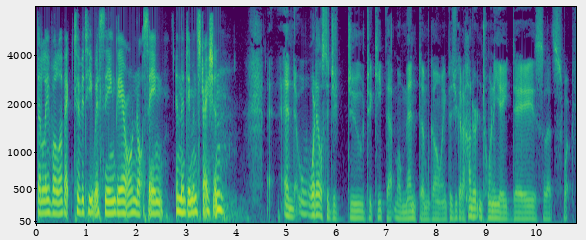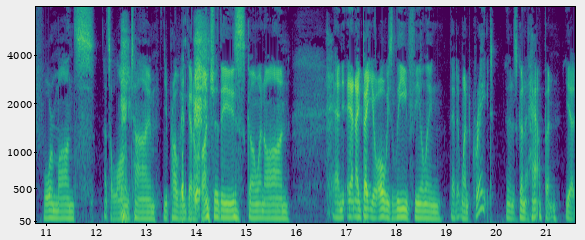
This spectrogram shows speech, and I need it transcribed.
the level of activity we're seeing there or not seeing in the demonstration. And what else did you do to keep that momentum going? Because you got 128 days, so that's what four months. That's a long time. You probably got a bunch of these going on, and and I bet you always leave feeling that it went great and it's going to happen. Yet,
